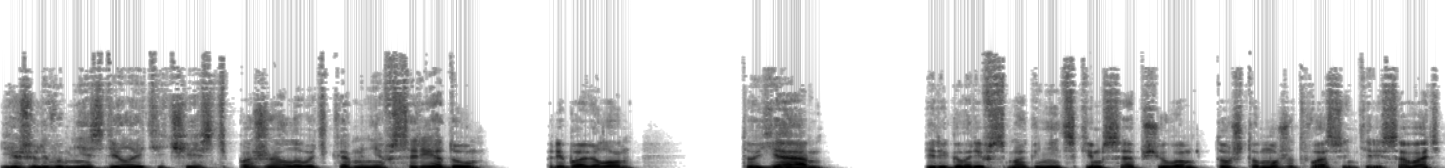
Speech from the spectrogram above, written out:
«Ежели вы мне сделаете честь пожаловать ко мне в среду, — прибавил он, — то я, переговорив с Магнитским, сообщу вам то, что может вас интересовать,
